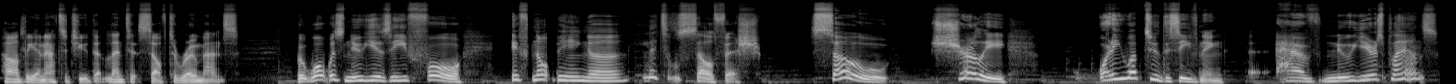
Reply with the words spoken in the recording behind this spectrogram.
hardly an attitude that lent itself to romance. But what was New Year's Eve for, if not being a little selfish? So, Shirley, what are you up to this evening? Have New Year's plans?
